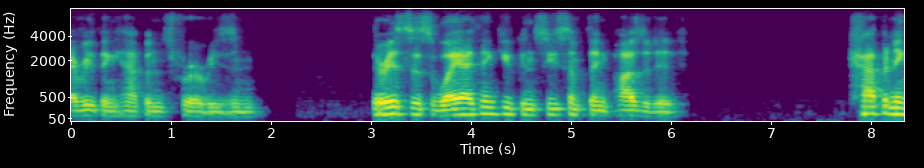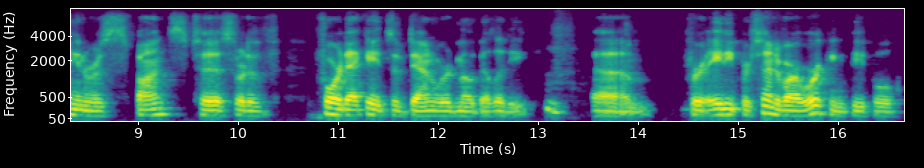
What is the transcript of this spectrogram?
everything happens for a reason, there is this way I think you can see something positive happening in response to sort of four decades of downward mobility. Um, for 80% of our working people,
